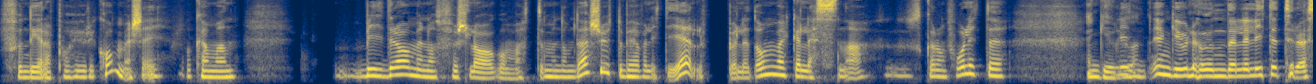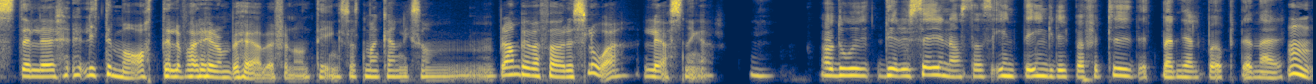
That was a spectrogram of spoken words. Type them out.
fundera på hur det kommer sig. Och kan man bidra med något förslag om att men de där ser ut att behöva lite hjälp eller de verkar ledsna. Ska de få lite en gul li, hund. En gul hund eller lite tröst eller lite mat eller vad det är de behöver för någonting. Så att man kan liksom ibland behöva föreslå lösningar. Mm. Och då det du säger någonstans, inte ingripa för tidigt men hjälpa upp det när mm.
